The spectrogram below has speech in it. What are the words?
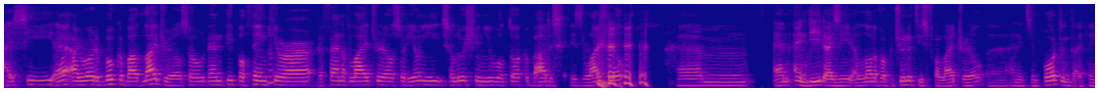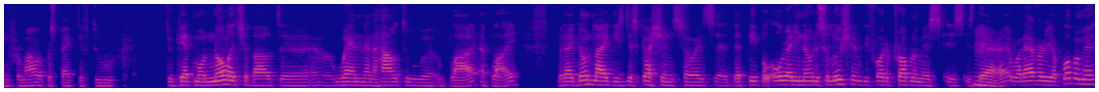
I see, uh, I wrote a book about light rail. So then people think oh. you are a fan of light rail. So the only solution you will talk about is, is light rail. um, and indeed, I see a lot of opportunities for light rail. Uh, and it's important, I think, from our perspective to, to get more knowledge about uh, when and how to uh, apply, apply. But I don't like these discussions. So it's uh, that people already know the solution before the problem is, is, is mm. there. Eh? Whatever your problem is,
